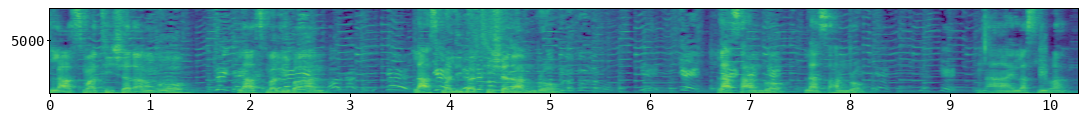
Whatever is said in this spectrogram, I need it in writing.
Lass mal T-Shirt an, Bro. Lass mal lieber an. Lass mal lieber T-Shirt an, Bro. Lass an, Bro. Lass an, Bro. Nein, lass lieber an.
